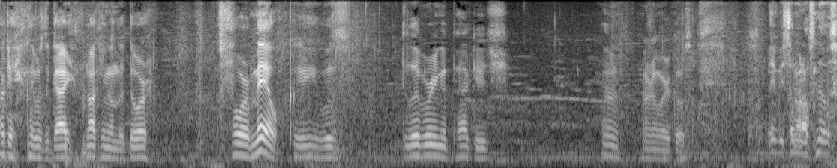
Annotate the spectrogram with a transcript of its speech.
Okay, there was a guy knocking on the door for mail. He was delivering a package. I don't know where it goes. Maybe someone else knows.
